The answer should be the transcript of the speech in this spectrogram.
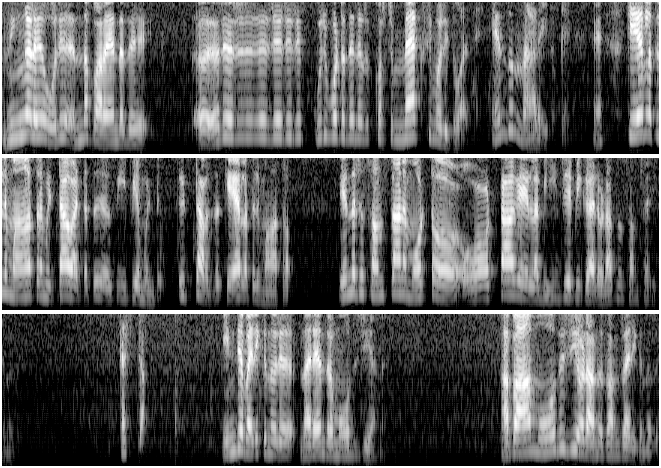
നിങ്ങൾ ഒരു എന്താ പറയേണ്ടത്? ഒരു ഒരു- കുരുപൊട്ടത്തിന് കുറച്ച് മാക്സിമം ഒരു ഇത് വേണ്ടേ? എന്തെന്നാടേ ഇതൊക്കെ? കേരളത്തിൽ മാത്രം ഇട്ടാവട്ടത്ത് സി പി എം ഉണ്ട് ഇട്ടാവട്ടത്ത് കേരളത്തിൽ മാത്രം. എന്നിട്ട് സംസ്ഥാനം ഒട്ട ഒട്ടാകെയുള്ള ബി ജെ പിക്കാരോട് അതും സംസാരിക്കുന്നത്. കഷ്ടം. ഇന്ത്യ ഭരിക്കുന്ന ഒരു നരേന്ദ്ര മോദിജിയാണ്. അപ്പൊ ആ മോദിജിയോടാണ് സംസാരിക്കുന്നത്.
